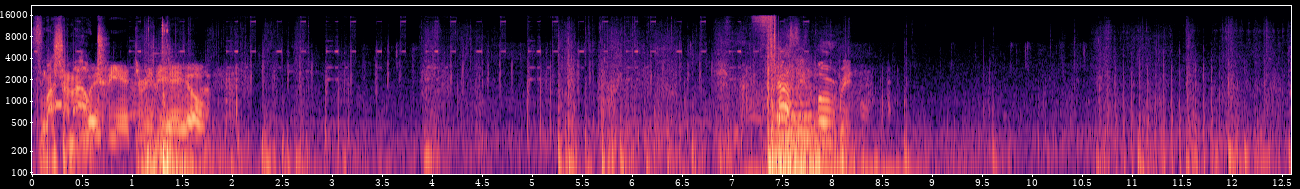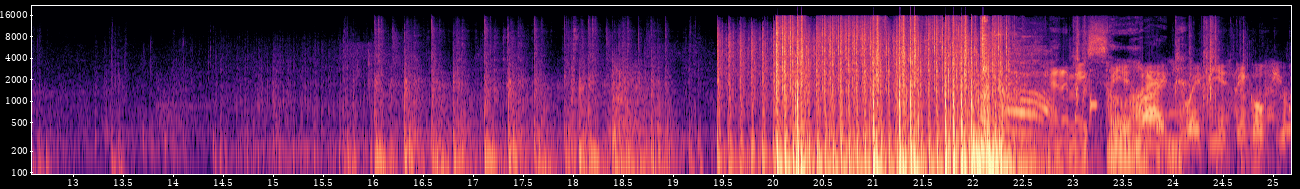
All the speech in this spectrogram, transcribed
Flush them out. UAV entering the AO. Enemy Be advised. UAV is bingo fuel.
